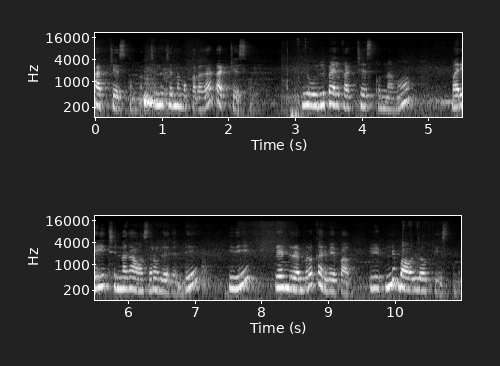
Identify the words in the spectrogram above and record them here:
కట్ చేసుకున్నాం చిన్న చిన్న ముక్కలుగా కట్ చేసుకున్నాం ఈ ఉల్లిపాయలు కట్ చేసుకున్నాము. మరీ చిన్నగా అవసరం లేదండి. ఇది రెండు రెమ్మలు కరివేపాకు. వీటిని బౌల్లోకి తీసుకున్నాం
